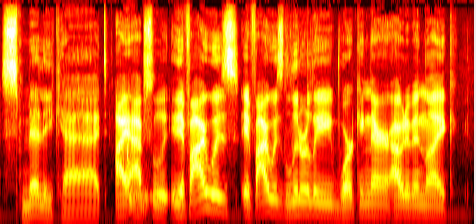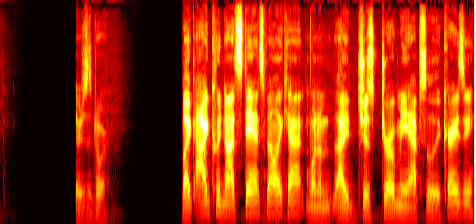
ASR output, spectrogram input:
smelly cat. I absolutely. If I was, if I was literally working there, I would have been like, "There's the door." Like I could not stand smelly cat. When I'm, I just drove me absolutely crazy.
